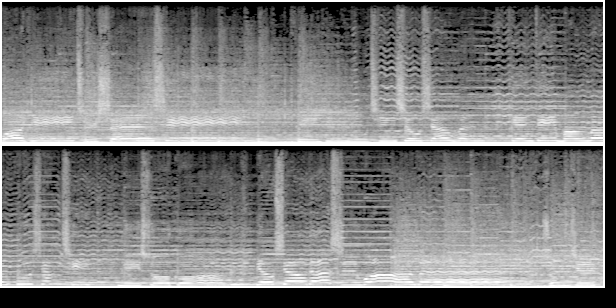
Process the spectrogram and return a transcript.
我一直深信。天雨无情休相问，天地茫茫不相亲。你说过，渺小的是我们。终日孤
